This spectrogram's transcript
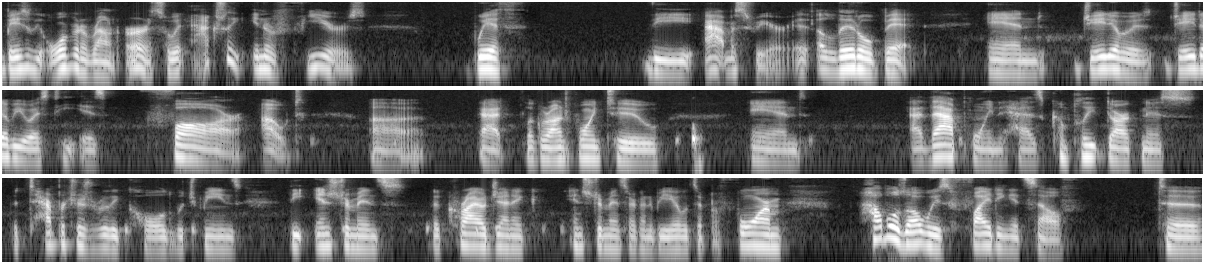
basically orbit around Earth, so it actually interferes with the atmosphere a little bit. And JW, JWST is far out uh, at Lagrange point two, and at that point it has complete darkness. The temperature is really cold, which means the instruments, the cryogenic instruments, are going to be able to perform. Hubble's always fighting itself to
